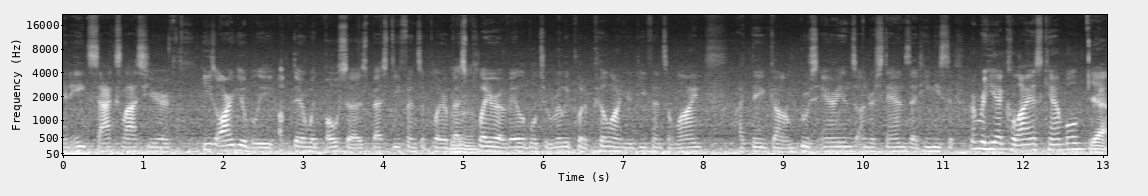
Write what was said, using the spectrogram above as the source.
and eight sacks last year. He's arguably up there with Bosa as best defensive player, best Mhm. player available to really put a pill on your defensive line. I think um, Bruce Arians understands that he needs to. Remember, he had Calais Campbell. yeah.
